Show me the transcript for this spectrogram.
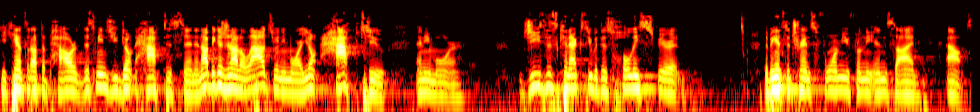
He canceled out the power. This means you don't have to sin. And not because you're not allowed to anymore. You don't have to anymore. Jesus connects you with his Holy Spirit that begins to transform you from the inside out.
